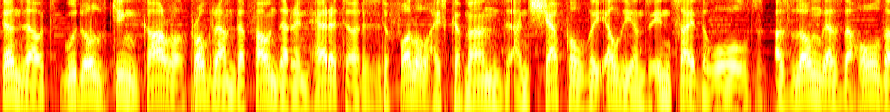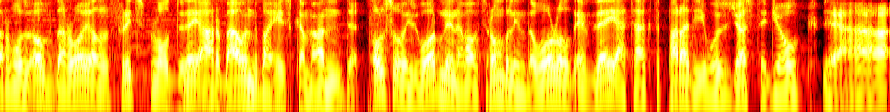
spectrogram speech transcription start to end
Turns out, good old King Karl programmed the founder inheritors to follow his command and shackle the Eldians inside the walls. As long as the holder was of the royal Fritz blood, they are bound by his command. Also, his warning about rumbling the world if they attacked Paradis was just a joke. Yeah.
